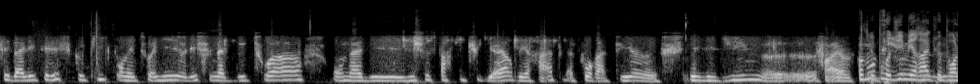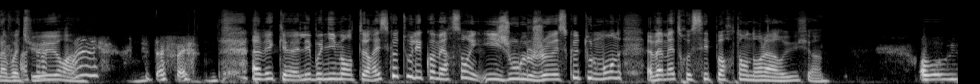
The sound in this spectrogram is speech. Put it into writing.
ces balais télescopiques pour nettoyer euh, les fenêtres de toit, on a des, des choses particulières, des râpes là, pour râper euh, les légumes. euh, enfin, Le produit miracle pour la voiture. Tout à fait. Avec euh, les bonimenteurs, est-ce que tous les commerçants y jouent le jeu? Est-ce que tout le monde va mettre ses portants dans la rue? Oh oui.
